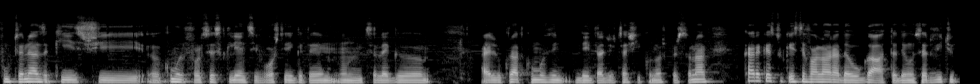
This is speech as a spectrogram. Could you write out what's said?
funcționează Keys și uh, cum îl folosesc clienții voștri, din câte înțeleg, uh, ai lucrat cu mulți dintre aceștia și cunoști personal. Care crezi tu că este valoarea adăugată de un serviciu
